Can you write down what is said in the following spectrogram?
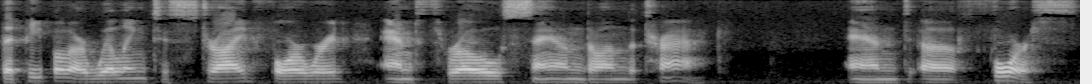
that people are willing to stride forward and throw sand on the track and uh, force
